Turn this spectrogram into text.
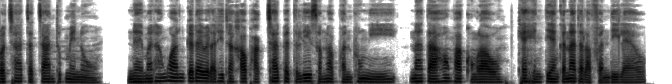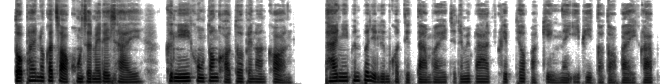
รสชาติจัดจ้านทุกเมนู เหนื่อยมาทั้งวันก็ได้เวลาที่จะเข้าพักชาร์จแบตเตอรี่สำหรับวันพรุ่งนี้ หน้าตาห้องพักของเรา แค่เห็นเตียงก็น่าจะหลับฝันดีแล้ว โต๊ะไพ่นกกระจอกคงจะไม่ได้ใช้ คืนนี้คงต้องขอตัวไปนอนก่อน ท้ายนี้เพื่อน ๆ อย่าลืมกดติดตามไว้จะได้ไม่พลาดคลิปเที่ยวปักกิ่งใน EP ต่อ ๆ ไปครับ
